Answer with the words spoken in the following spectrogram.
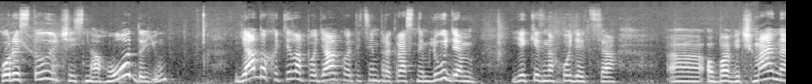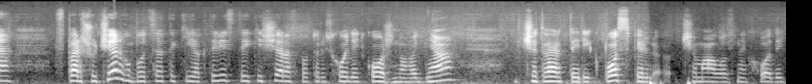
користуючись нагодою, я би хотіла подякувати цим прекрасним людям, які знаходяться е, обабіч мене в першу чергу, бо це такі активісти, які ще раз повторюсь, ходять кожного дня. Четвертий рік поспіль чимало з них ходить,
